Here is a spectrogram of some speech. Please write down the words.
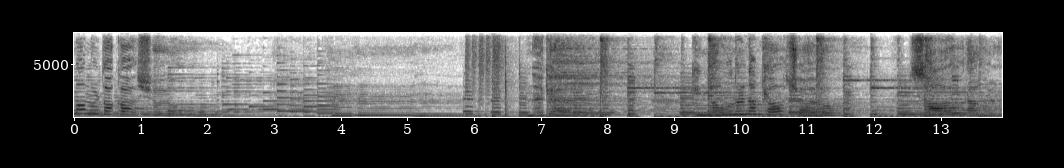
머물다 가셔요 내게 긴 여운을 남겨줘요. 사랑을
